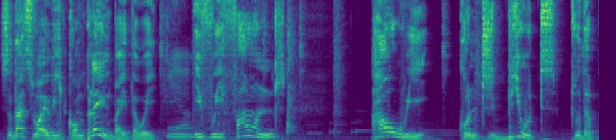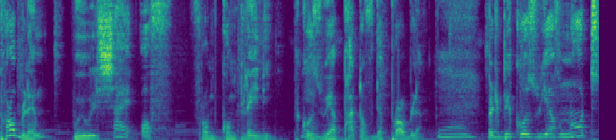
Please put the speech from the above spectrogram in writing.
So that's why we complain, by the way. Yeah. If we found how we contribute to the problem, we will shy off from complaining because we are part of the problem. Yeah. But because we have not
